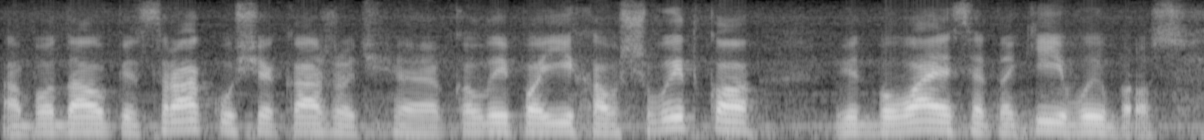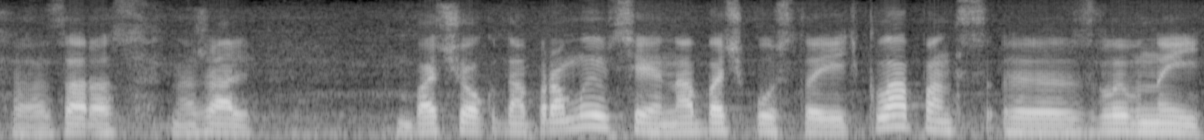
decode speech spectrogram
або дав під сраку, ще кажуть, е, коли поїхав швидко, відбувається такий виброс. Зараз, на жаль, бачок на промивці, на бачку стоїть клапан зливний.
